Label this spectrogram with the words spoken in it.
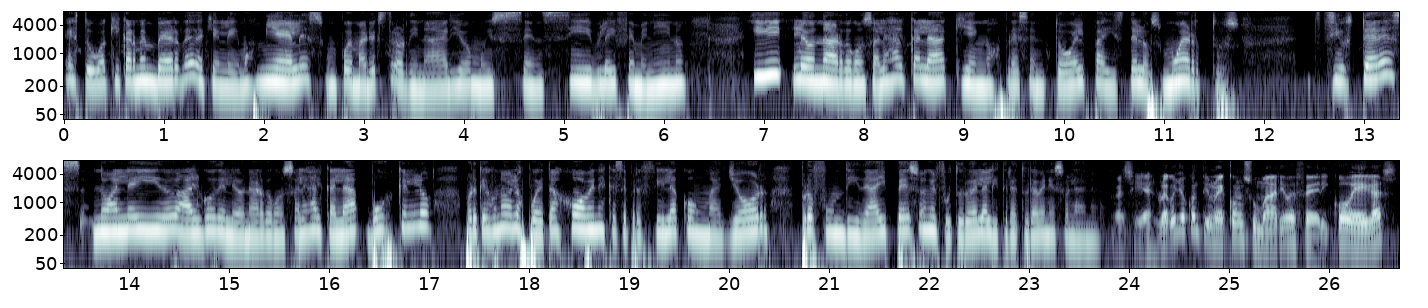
Estuvo aquí Carmen Verde, de quien leímos Mieles, un poemario extraordinario, muy sensible y femenino. Y Leonardo González Alcalá, quien nos presentó El País de los Muertos, si ustedes no han leído algo de Leonardo González Alcalá, búsquenlo porque es uno de los poetas jóvenes que se perfila con mayor profundidad y peso en el futuro de la literatura venezolana. Así es. Luego yo continué con Sumario de Federico Vegas,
